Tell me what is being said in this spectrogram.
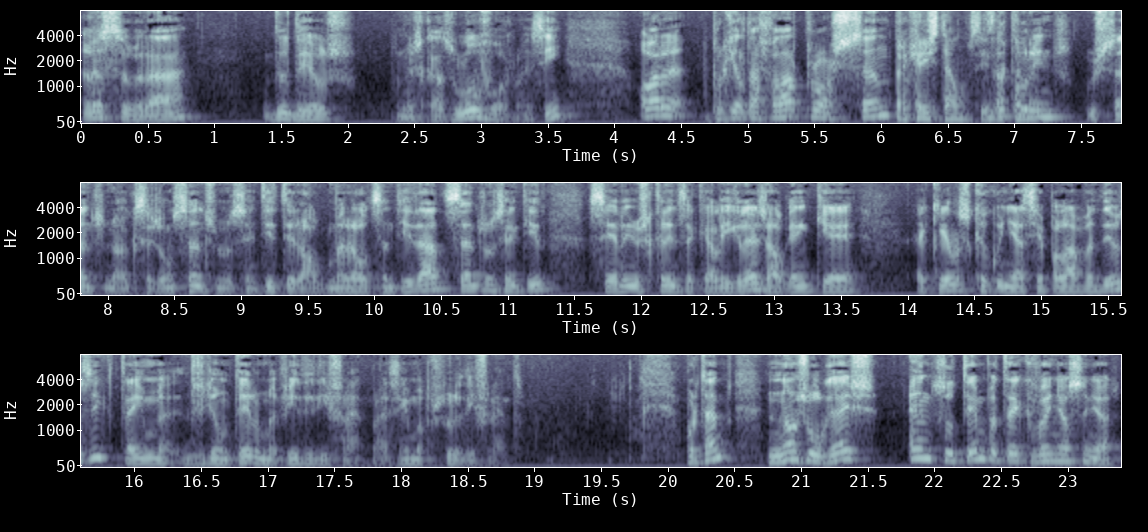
receberá de Deus, neste caso o louvor, não é assim? Ora, porque ele está a falar para os santos para cristãos, exatamente. de Corinto. Os santos, não é que sejam santos no sentido de ter algum marelo de santidade, santos no sentido de serem os crentes daquela igreja, alguém que é aqueles que conhecem a palavra de Deus e que têm uma, deveriam ter uma vida diferente, não é assim? Uma postura diferente. Portanto, não julgueis antes do tempo até que venha o Senhor.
